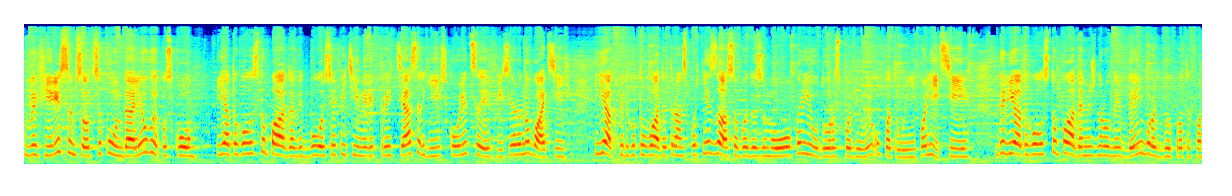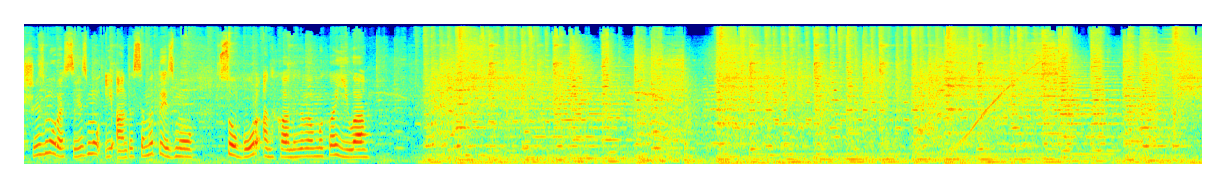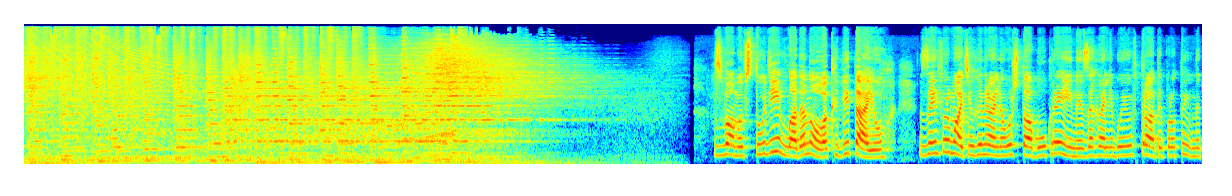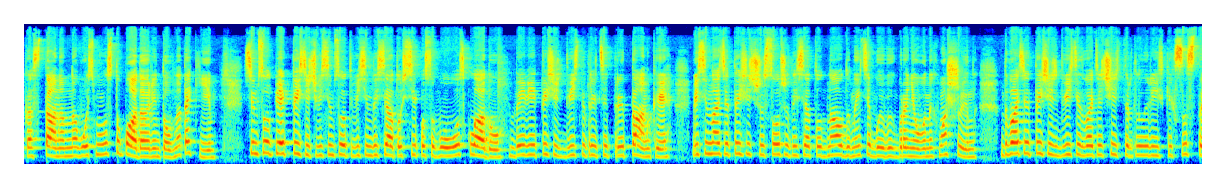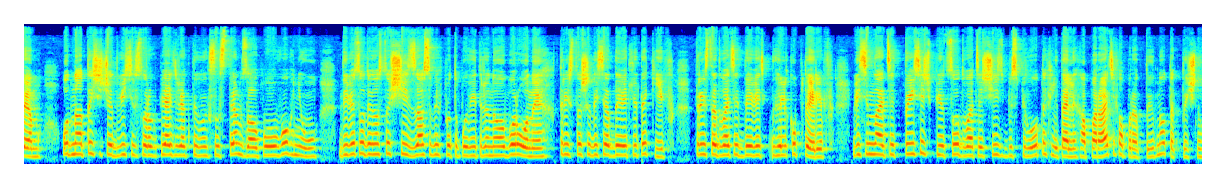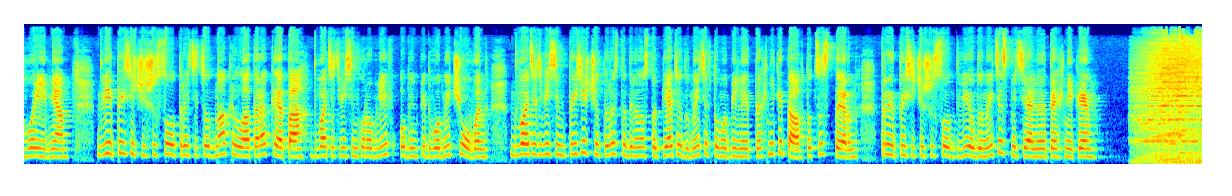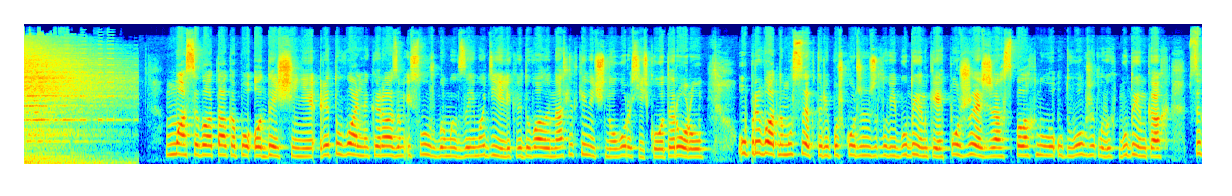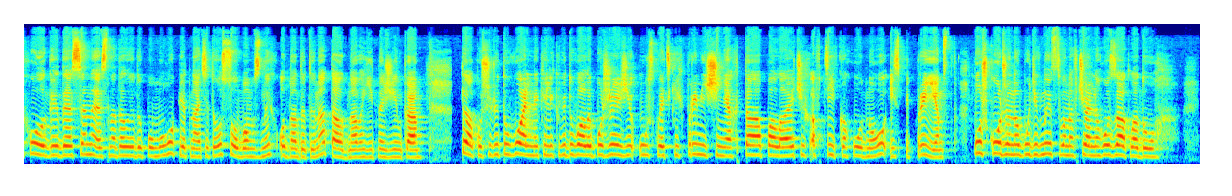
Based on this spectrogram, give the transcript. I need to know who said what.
Speaker 1: В ефірі 700 секунд. Далі у випуску. 5 листопада відбулося офіційне відкриття Сергіївського ліцею після реновацій. Як підготувати транспортні засоби до зимового періоду, розповіли у патрульній поліції. 9 листопада міжнародний день боротьби проти фашизму, расизму і антисемітизму. Собор Анхангела Михаїла. Вами в студії Влада Новак. Вітаю! За інформацією Генерального штабу України, загальні бойові втрати противника станом на 8 листопада орієнтовно такі: 705 тисяч 880 осіб особового складу, 9 тисяч 233 танки, 18 тисяч 661 одиниця бойових броньованих машин, 20 тисяч 226 артилерійських систем, 1 тисяча 245 реактивних систем залпового вогню, 996 засобів протиповітряної оборони, 369 літаків, 329 гелікоптерів, 18 тисяч 526 безпілотних літальних апаратів оперативно-тактичного рівня, 2631 крилата ракета, 28 кораблів, один підводний човен, 28 тисяч 495 одиниць автомобільної техніки та автоцистерн, 3602 одиниці спеціальної техніки. Масова атака по Одещині. Рятувальники разом із службами взаємодії ліквідували наслідки нічного російського терору. У приватному секторі пошкоджені житлові будинки. Пожежа спалахнула у двох житлових будинках. Психологи ДСНС надали допомогу 15 особам. З них одна дитина та одна вагітна жінка. Також рятувальники ліквідували пожежі у складських приміщеннях та палаючих автівках одного із підприємств. Пошкоджено будівництво навчального закладу.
